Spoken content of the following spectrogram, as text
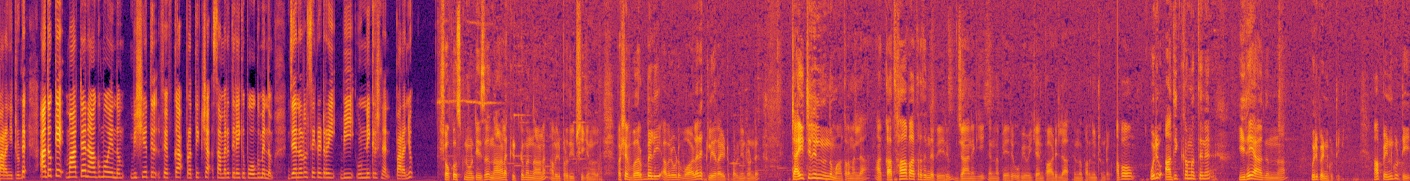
പറഞ്ഞിട്ടുണ്ട്. അതൊക്കെ മാറ്റാനാകുമോ എന്നും വിഷയത്തിൽ ഫെഫ്ക പ്രത്യക്ഷ സമരത്തിലേക്ക് പോകുമെന്നും ജനറൽ സെക്രട്ടറി ബി ഉണ്ണികൃഷ്ണൻ പറഞ്ഞു. ഷോക്കോസ് നോട്ടീസ് നാളെ കിട്ടുമെന്നാണ് അവർ പ്രതീക്ഷിക്കുന്നത്. പക്ഷേ വെർബലി അവരോട് വളരെ ക്ലിയർ ആയിട്ട് പറഞ്ഞിട്ടുണ്ട്. ടൈറ്റിലിൽ നിന്ന് മാത്രമല്ല ആ കഥാപാത്രത്തിന്റെ പേരും ജാനകി എന്ന പേര് ഉപയോഗിക്കാൻ പാടില്ല എന്ന് പറഞ്ഞിട്ടുണ്ട്. അപ്പോൾ ഒരു അതിക്രമത്തിന് ഇരയാകുന്ന ഒരു പെൺകുട്ടി. ആ പെൺകുട്ടി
